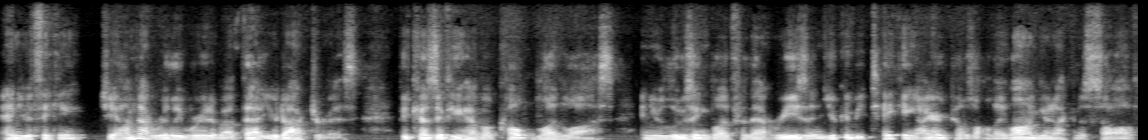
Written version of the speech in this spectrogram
and you're thinking, gee, I'm not really worried about that. Your doctor is. Because if you have occult blood loss and you're losing blood for that reason, you can be taking iron pills all day long. You're not going to solve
